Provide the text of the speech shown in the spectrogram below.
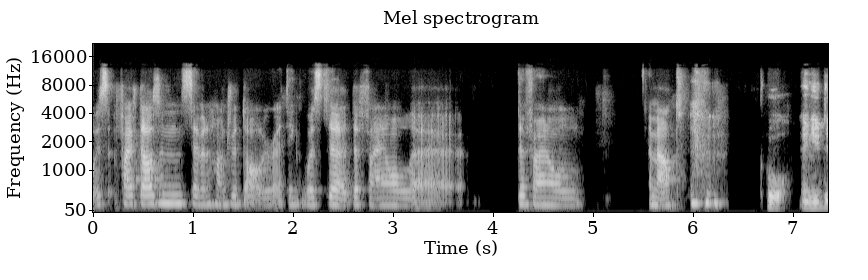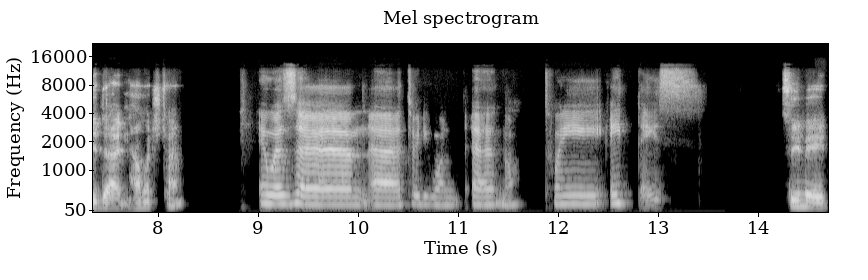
was five thousand seven hundred dollar. I think was the the final uh, the final amount. cool. And you did that in how much time? It was um, uh, 31, uh, no, 28 days. So you made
